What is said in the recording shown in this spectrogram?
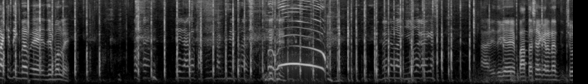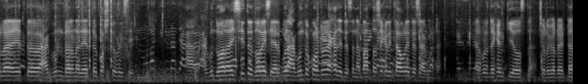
প্রাকৃতিক ভাবে যে বলে। আর এদিকে বাতাসের কারণে চুলায় তো আগুন ধরানো যায় এত কষ্ট হয়েছে। আর আগুন ধরাইছি তো ধরাইছি এরপরে আগুন তো কন্ট্রোল রাখা যাইতেছে না বাতাসে খালি তাওরাইতেছে আগুনটা। তারপরে দেখেন কি অবস্থা ছোটখাটো একটা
